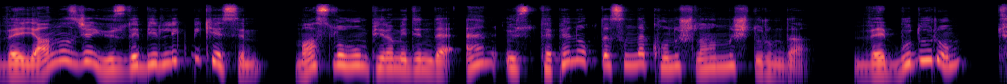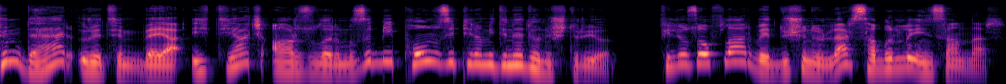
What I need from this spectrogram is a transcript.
Ve yalnızca yüzde birlik bir kesim Maslow'un piramidinde en üst tepe noktasında konuşlanmış durumda. Ve bu durum tüm değer üretim veya ihtiyaç arzularımızı bir Ponzi piramidine dönüştürüyor. Filozoflar ve düşünürler sabırlı insanlar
